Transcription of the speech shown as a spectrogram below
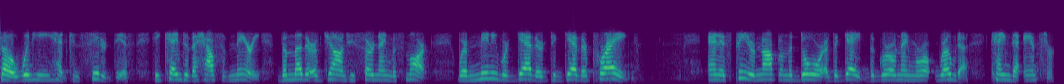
So when he had considered this, he came to the house of Mary, the mother of John, whose surname was Mark, where many were gathered together praying. And as Peter knocked on the door of the gate, the girl named Rhoda came to answer.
